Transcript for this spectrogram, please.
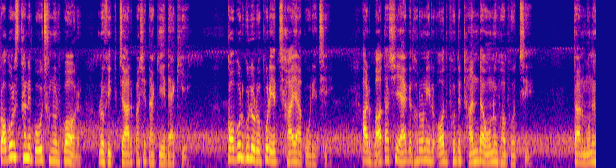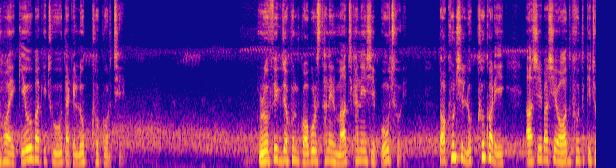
কবরস্থানে পৌঁছানোর পর রফিক চারপাশে তাকিয়ে দেখে, কবরগুলোর উপরে ছায়া পড়েছে, আর বাতাসে এক ধরনের অদ্ভুত ঠান্ডা অনুভব হচ্ছে। তার মনে হয় কেউ বা কিছু তাকে লক্ষ্য করছে। রফিক যখন কবরস্থানের মাঝখানে এসে পৌঁছয় তখন সে লক্ষ্য করে আশেপাশে অদ্ভুত কিছু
